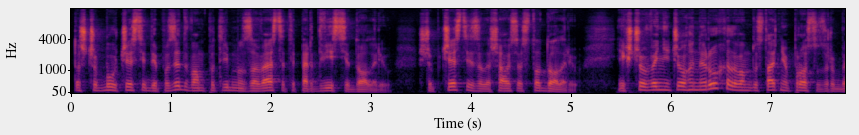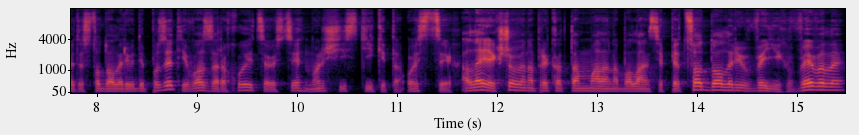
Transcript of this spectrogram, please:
то щоб був чистий депозит, вам потрібно завести тепер 200 доларів, щоб чистий залишався 100 доларів. Якщо ви нічого не рухали, вам достатньо просто зробити 100 доларів депозит, і у вас зарахується ось цих 0,6 тікета. Ось цих. Але якщо ви, наприклад, там мали на балансі 500 доларів, ви їх вивели,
